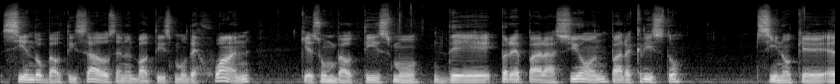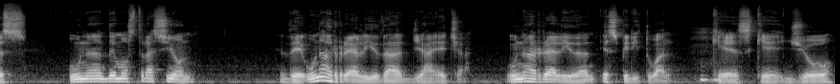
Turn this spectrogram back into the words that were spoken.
siendo bautizados en el bautismo de Juan, que es un bautismo de preparación para Cristo, sino que es una demostración de una realidad ya hecha, una realidad espiritual, que es que yo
